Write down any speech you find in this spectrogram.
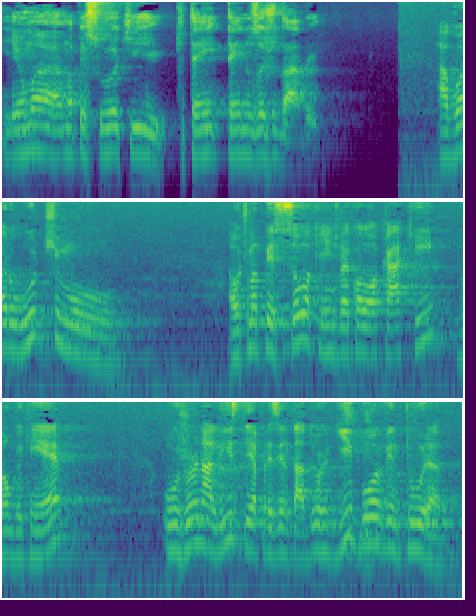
e é uma, uma pessoa que, que tem, tem nos ajudado aí. Agora o último, a última pessoa que a gente vai colocar aqui, vamos ver quem é, o jornalista e apresentador Gui Boaventura.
